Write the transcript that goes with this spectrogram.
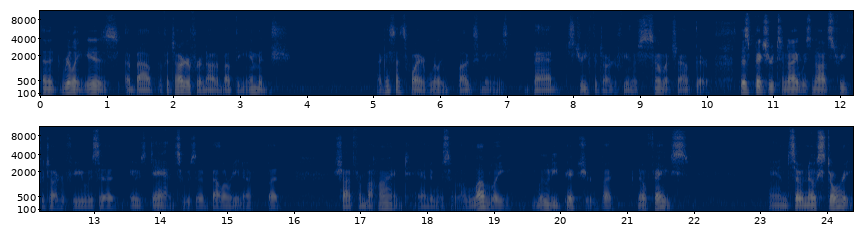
then it really is about the photographer, not about the image. I guess that's why it really bugs me, just bad street photography, and there's so much out there. This picture tonight was not street photography; it was a it was dance. It was a ballerina, but shot from behind, and it was a lovely, moody picture, but no face, and so no story.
